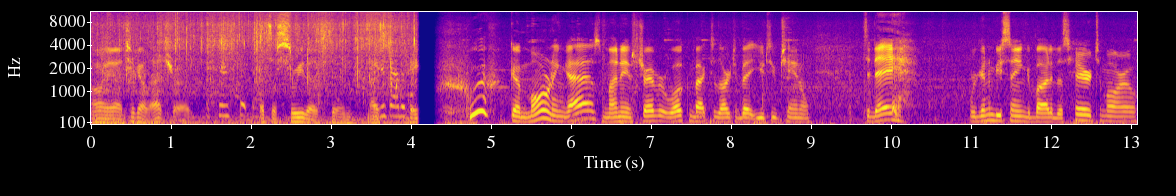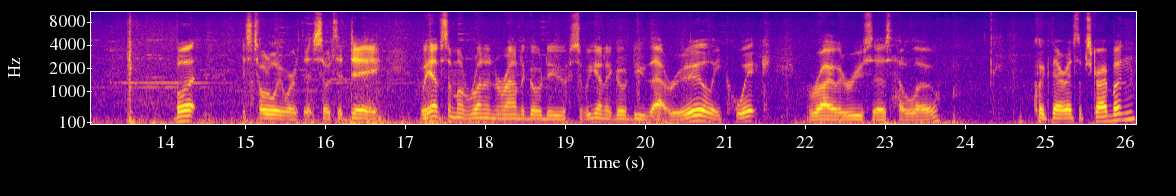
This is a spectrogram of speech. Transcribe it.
Oh yeah, check out that truck. That's That's a sweet S10. Nice. Whew. Good morning, guys. My name is Trevor. Welcome back to the Arctic Vette YouTube channel. Today, we're gonna be saying goodbye to this hair tomorrow, but it's totally worth it. So today, we have someone running around to go do, so we gotta go do that really quick. Riley Rue says hello. Click that red subscribe button,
